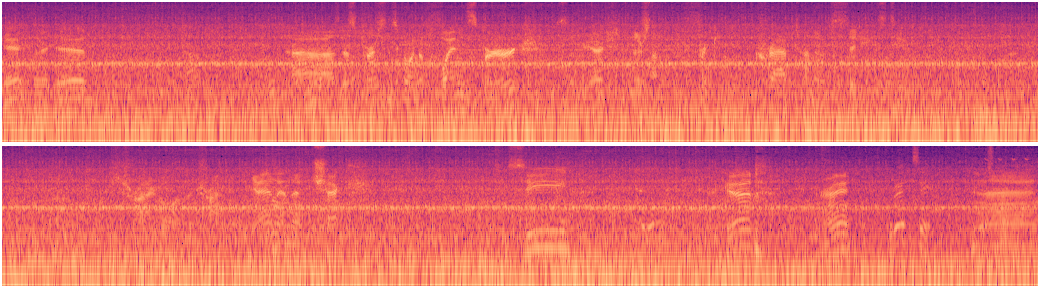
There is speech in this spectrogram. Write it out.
Okay, they're good. Uh, this person's going to Flensburg. So we actually, there's a freaking crap ton of cities too. There's triangle and then triangle again, and then check to see. You're good. Alright. And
